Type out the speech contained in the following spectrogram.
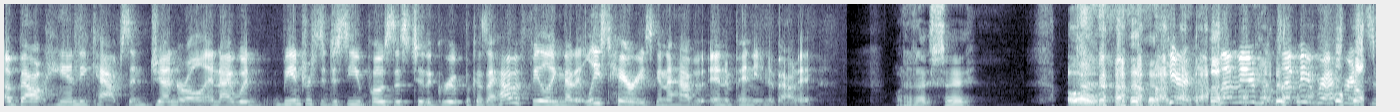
about handicaps in general, and I would be interested to see you pose this to the group because I have a feeling that at least Harry's going to have an opinion about it. What did I say? Oh, Here, let me let me reference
